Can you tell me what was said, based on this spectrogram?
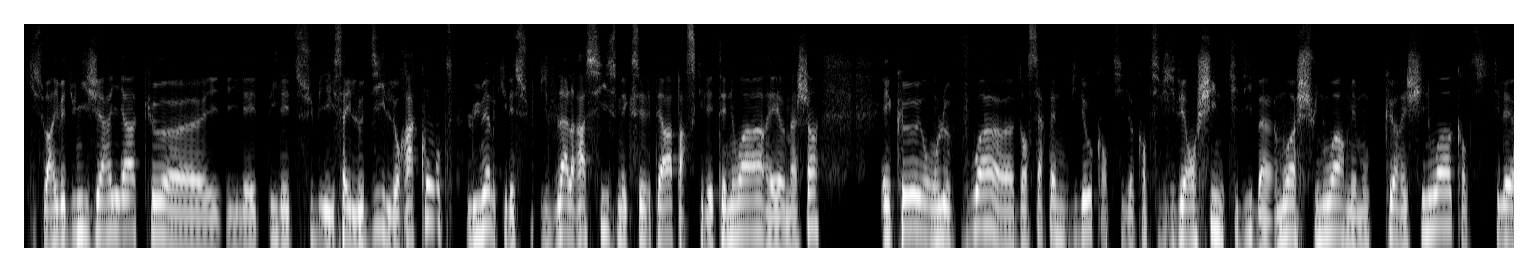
qu'il soit arrivé du Nigeria, que euh, est il est subi et ça il le dit, il le raconte lui-même qu'il est subi là le racisme etc parce qu'il était noir et euh, machin et que on le voit euh, dans certaines vidéos quand il quand il vivait en Chine qui dit bah moi je suis noir mais mon cœur est chinois quand il est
